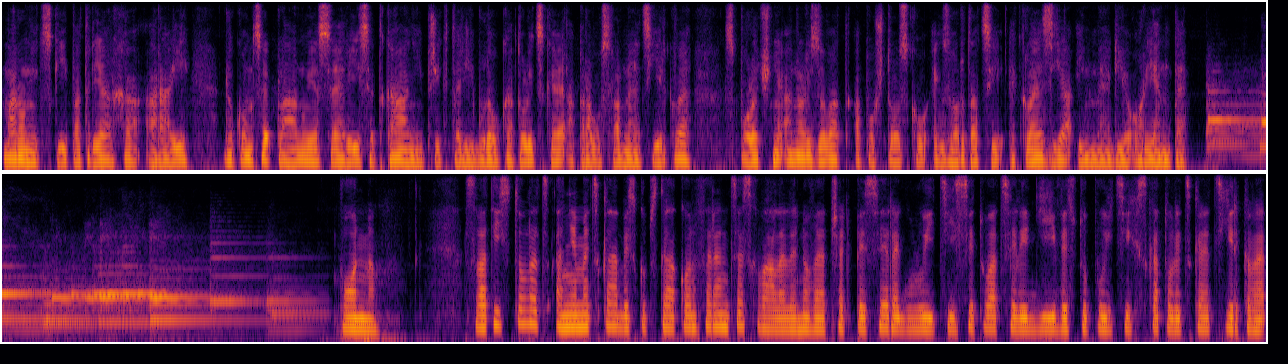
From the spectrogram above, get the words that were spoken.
Maronický patriarcha Arai dokonce plánuje sérii setkání, při kterých budou katolické a pravoslavné církve společně analyzovat apoštolskou exhortaci Ecclesia in Medio Oriente. Bonn. Svatý stolec a Německá biskupská konference schválili nové předpisy regulující situaci lidí vystupujících z katolické církve.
